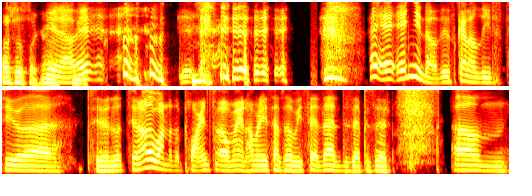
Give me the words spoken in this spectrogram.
Was just like, oh, you know, it- and, and you know, this kind of leads to uh to to another one of the points. Oh man, how many times have we said that in this episode? Um,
